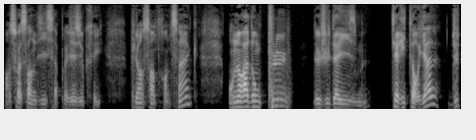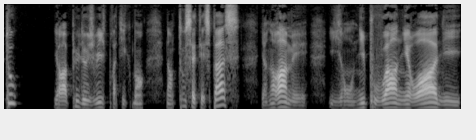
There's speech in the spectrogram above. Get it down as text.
en 70 après Jésus-Christ, puis en 135, on n'aura donc plus de judaïsme territorial du tout. Il n'y aura plus de juifs pratiquement dans tout cet espace. Il y en aura, mais ils n'ont ni pouvoir, ni roi, ni,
